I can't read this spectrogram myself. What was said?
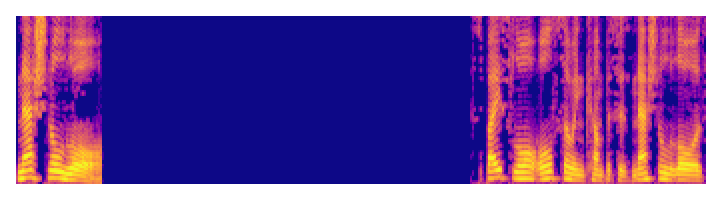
National law Space law also encompasses national laws,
